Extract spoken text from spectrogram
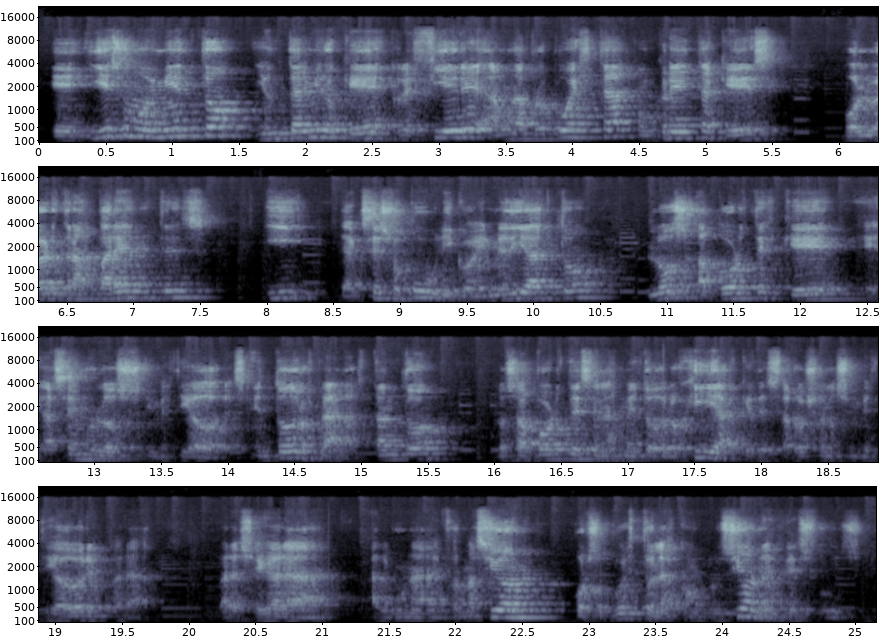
Eh, y es un movimiento y un término que refiere a una propuesta concreta que es volver transparentes y de acceso público e inmediato los aportes que eh, hacemos los investigadores en todos los planos, tanto los aportes en las metodologías que desarrollan los investigadores para, para llegar a alguna información, por supuesto las conclusiones de sus,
